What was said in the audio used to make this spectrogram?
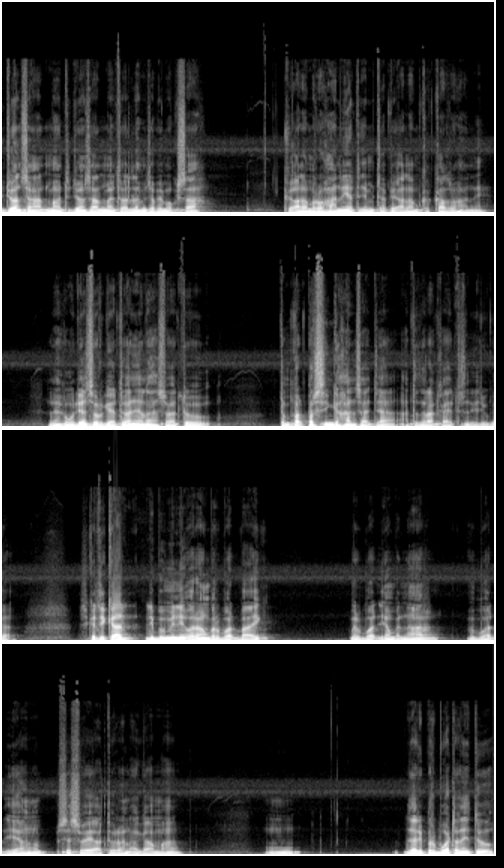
tujuan sangat ma. Tujuan sangat ma itu adalah mencapai moksa ke alam rohani artinya mencapai alam kekal rohani. Dan kemudian surga itu hanyalah suatu tempat persinggahan saja atau neraka itu sendiri juga. Ketika di bumi ini orang berbuat baik, berbuat yang benar, berbuat yang sesuai aturan agama, dari perbuatan itu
